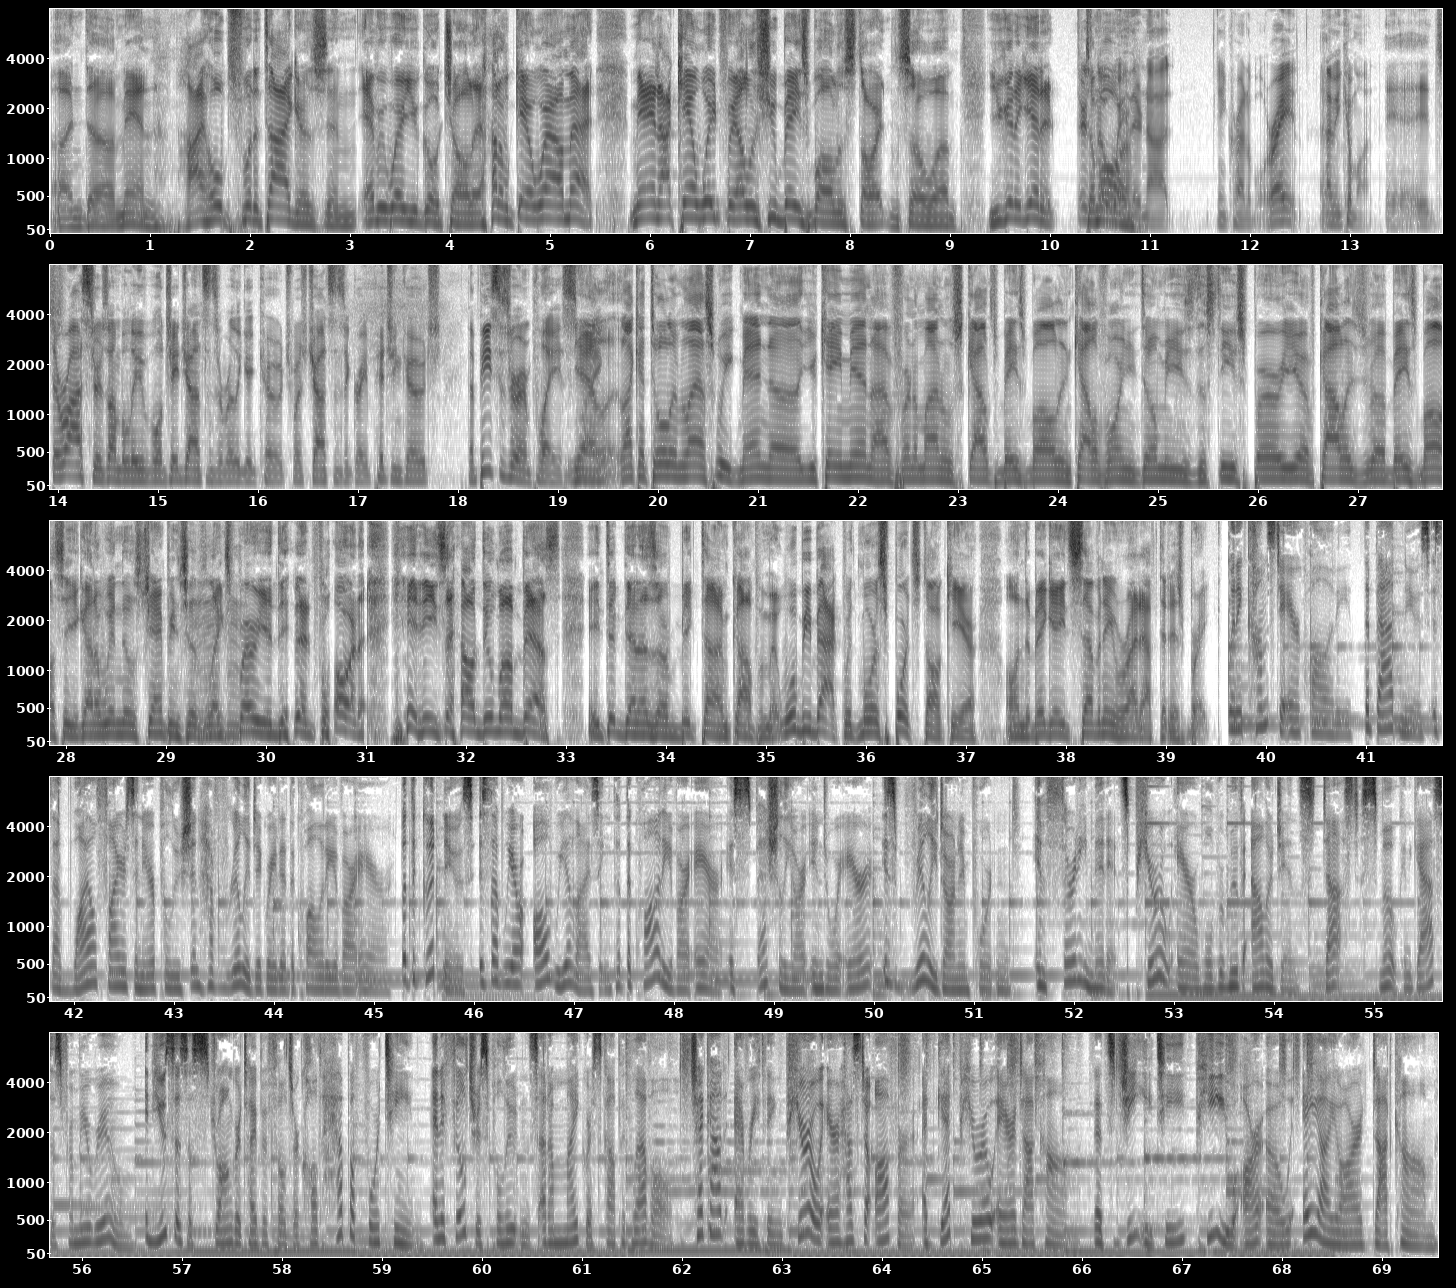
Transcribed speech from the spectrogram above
And uh, man, high hopes for the Tigers, and everywhere you go, Charlie. I don't care where I'm at, man. I can't wait for LSU baseball to start, and so uh, you're gonna get it There's tomorrow. no way they're not incredible, right? I mean, come on. It's, the roster is unbelievable. Jay Johnson's a really good coach. Wes Johnson's a great pitching coach the pieces are in place. Yeah, like, like I told him last week, man. Uh, you came in. I have a friend of mine who scouts baseball in California. He told me he's the Steve Spurrier of college uh, baseball. I said you got to win those championships mm-hmm. like Spurrier did at Florida. And he said, "I'll do my best." He took that as a big time compliment. We'll be back with more sports talk here on the Big 870 right after this break. When it comes to air quality, the bad news is that wildfires and air pollution have really degraded the quality of our air. But the good news is that we are all realizing that the quality of our air, especially our indoor air, is really darn important. In 30 minutes, Puro Air will remove allergens, dust, smoke, and gases from your room. It uses a stronger type of filter called HEPA 14, and it filters pollutants at a microscopic level. Check out everything Puro Air has to offer at getpuroair.com. That's G E T P U R O A I R.com.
